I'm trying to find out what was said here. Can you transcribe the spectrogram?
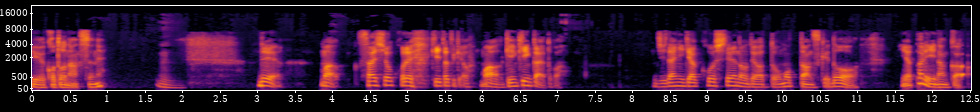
いうことなんですよね。うん。で、まあ、最初これ 聞いたときは、まあ、現金かよとか、時代に逆行してるのではと思ったんですけど、やっぱりなんか、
